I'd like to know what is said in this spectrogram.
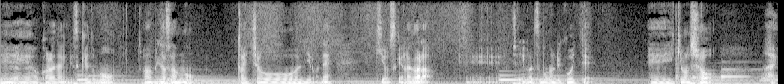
えー、からないんですけども、あ、皆さんも体調にはね気をつけながら、えー、12月も乗り越えてい、えー、きましょう。はい。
